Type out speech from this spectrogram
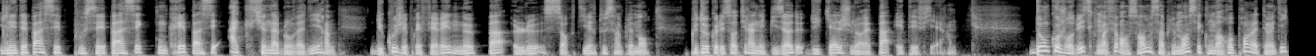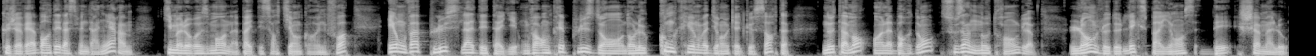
Il n'était pas assez poussé, pas assez concret, pas assez actionnable, on va dire. Du coup, j'ai préféré ne pas le sortir tout simplement, plutôt que de sortir un épisode duquel je n'aurais pas été fier. Donc aujourd'hui, ce qu'on va faire ensemble, simplement, c'est qu'on va reprendre la thématique que j'avais abordée la semaine dernière, qui malheureusement n'a pas été sortie encore une fois, et on va plus la détailler. On va rentrer plus dans, dans le concret, on va dire en quelque sorte, notamment en l'abordant sous un autre angle, l'angle de l'expérience des chamallows,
